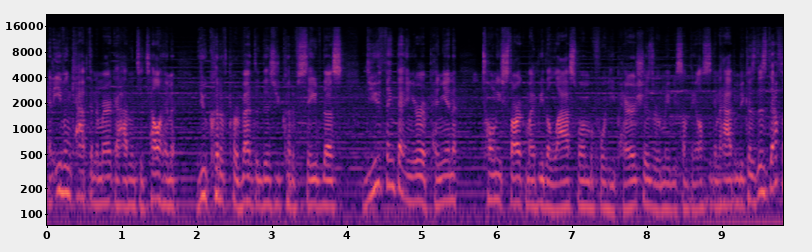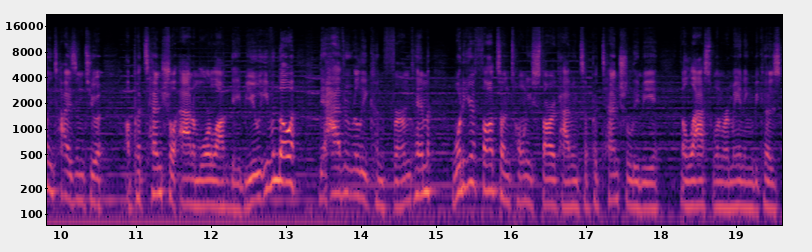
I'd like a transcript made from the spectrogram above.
and even Captain America having to tell him, you could have prevented this, you could have saved us. Do you think that, in your opinion, Tony Stark might be the last one before he perishes, or maybe something else is going to happen, because this definitely ties into a, potential Adam Warlock debut, even though they haven't really confirmed him. What are your thoughts on Tony Stark having to potentially be the last one remaining, because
